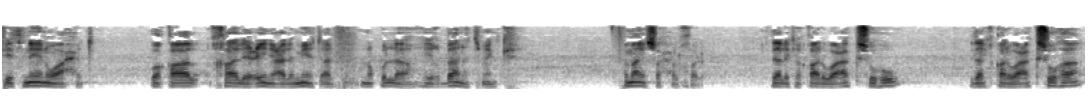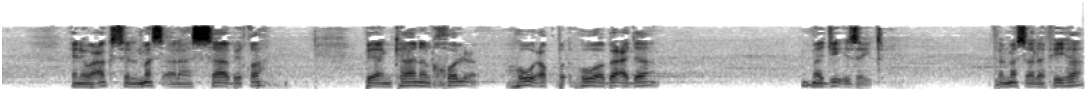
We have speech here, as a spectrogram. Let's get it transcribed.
في اثنين واحد وقال خالعيني على مئة ألف نقول لا هي غبانت منك. فما يصح الخلع. لذلك قال وعكسه لذلك قال وعكسها يعني وعكس المسألة السابقة بأن كان الخلع هو, عقب هو بعد مجيء زيد. فالمسألة فيها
